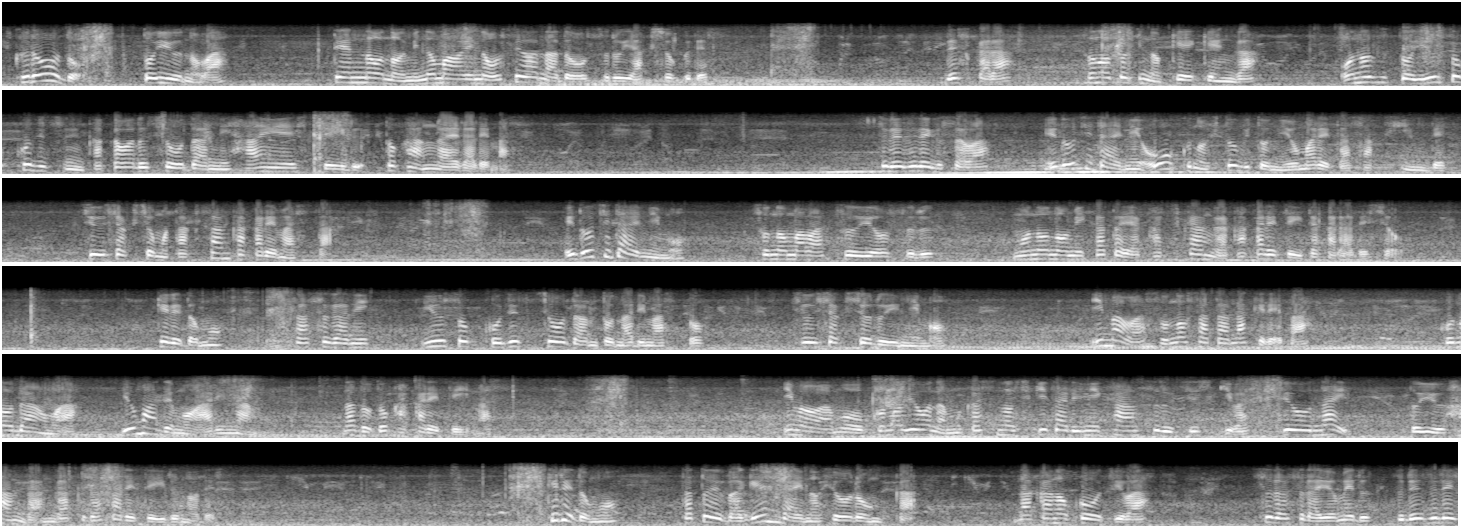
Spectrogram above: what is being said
クロードというのは天皇の身の回りのお世話などをする役職です。ですからその時の経験がおのずと有足古実に関わる商談に反映していると考えられます。つれづれ草は江戸時代に多くの人々に読まれた作品で注釈書もたくさん書かれました。江戸時代にもそのまま通用するものの見方や価値観が書かれていたからでしょう。けれどもさすがに有足古実商談となりますと注釈書類にも今はその沙汰なければこの段は世までもありなんなどと書かれています。今はもうこのような昔のしきたりに関する知識は必要ないという判断が下されているのです。けれども例えば現代の評論家中野浩二はすらすら読めるつれづれ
